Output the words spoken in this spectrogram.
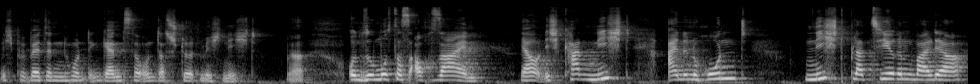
ich bewerte den Hund in Gänze und das stört mich nicht. Ja? Und so muss das auch sein. Ja, und ich kann nicht einen Hund nicht platzieren, weil der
